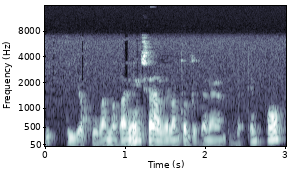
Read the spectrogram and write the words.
y yo jugando también, se adelantó el Tottenham en el primer tiempo,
